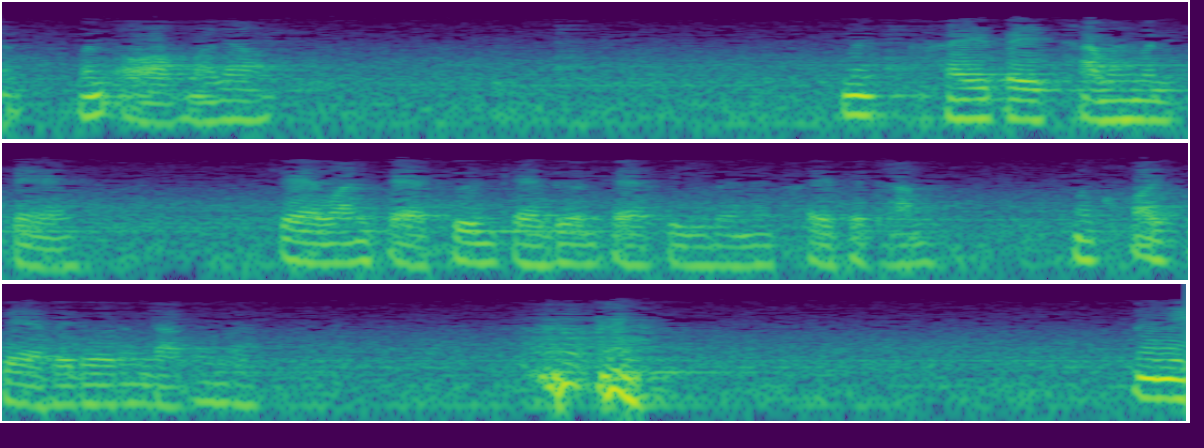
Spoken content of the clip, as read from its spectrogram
น่ะ มันออกมาแล้ว มันใครไปทำให้มันแก่ แก่วันแก่คืนแก่เดือนแก่ปีเลยนะใครไปทำมันค่อยแก่ไปโดยลำดับลำดับไม่มี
